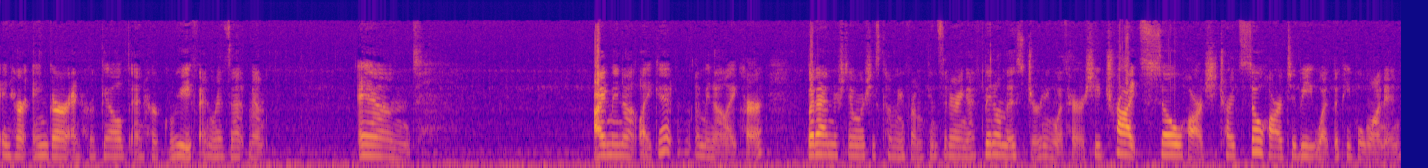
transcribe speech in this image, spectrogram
in her anger and her guilt and her grief and resentment. And I may not like it, I may not like her, but I understand where she's coming from considering I've been on this journey with her. She tried so hard. She tried so hard to be what the people wanted.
